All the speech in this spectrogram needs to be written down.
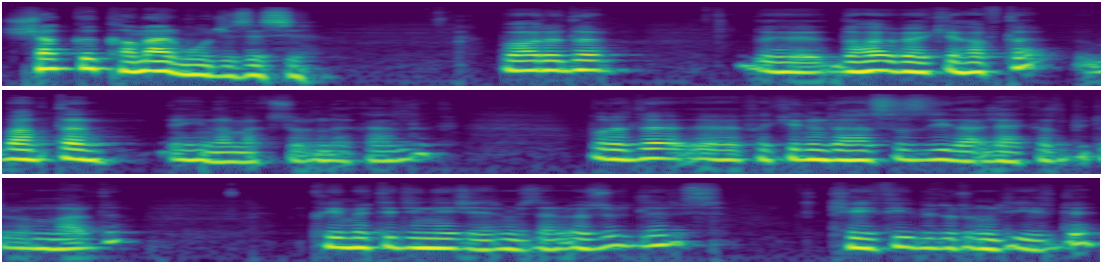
Şakkı kamer mucizesi. Bu arada e, daha evvelki hafta banttan yayınlamak zorunda kaldık. Burada e, fakirin rahatsızlığıyla alakalı bir durum vardı. Kıymetli dinleyicilerimizden özür dileriz. Keyfi bir durum değildi.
